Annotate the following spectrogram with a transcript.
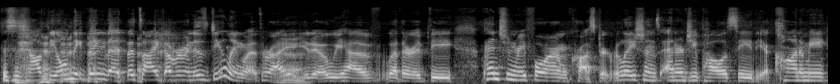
This is not the only thing that the Tsai government is dealing with, right? Yeah. You know, we have whether it be pension reform, cross-strait relations, energy policy, the economy,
